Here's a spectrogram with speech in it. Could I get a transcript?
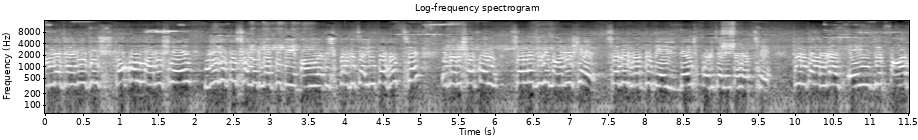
আমরা জানি যে সকল মানুষের মিলিত শ্রমের মধ্য দিয়ে বাংলাদেশ পরিচালিত হচ্ছে এবং সকল শ্রমজীবী মানুষের শ্রমের মধ্য দিয়ে দেশ পরিচালিত হচ্ছে। কিন্তু আমরা এই যে পাঁচ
